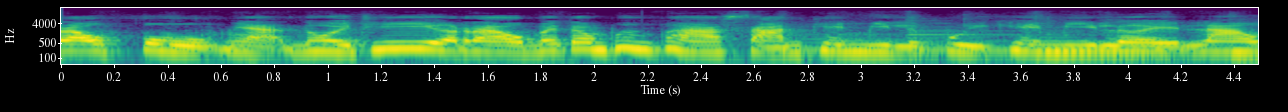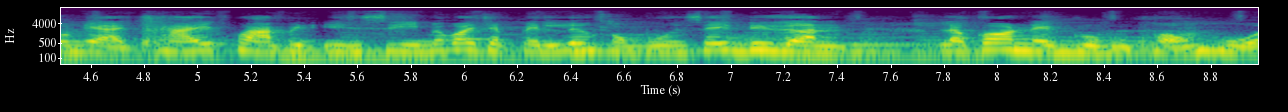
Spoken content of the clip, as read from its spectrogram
เราปลูกเนี่ยโดยที่เราไม่ต้องพึ่งพาสารเคมีหรือปุ๋ยเคมีเลย เราเนี่ยใช้ความเป็นอินทรีย์ ไม่ว่าจะเป็นเรื่องของมูลไส้เดือน แล้วก็ในกลุ่มของหัว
